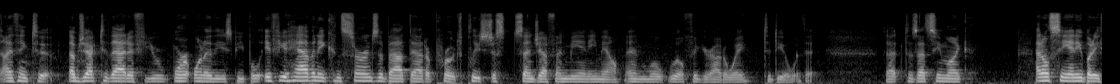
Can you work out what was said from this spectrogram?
I think, to object to that if you weren't one of these people. If you have any concerns about that approach, please just send Jeff and me an email, and we'll, we'll figure out a way to deal with it. That, does that seem like I don't see anybody,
